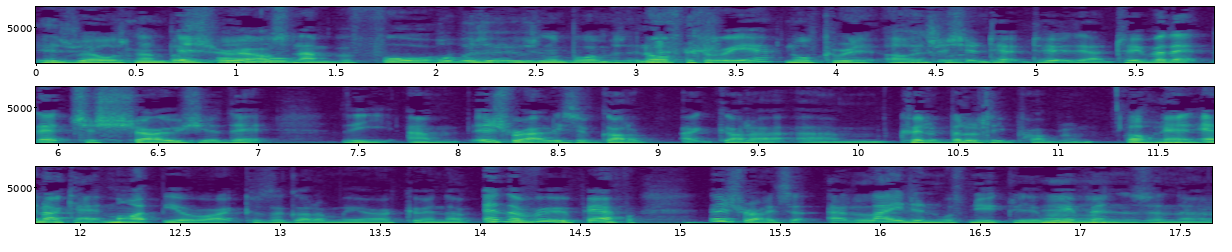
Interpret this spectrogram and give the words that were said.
Israel was number Israel's four. number four. What was it? Who was number one? Was it North Korea. North Korea. Oh, that's right. shouldn't have to do that too, but that, that just shows you that the um, Israelis have got a got a um, credibility problem. Oh, yeah. and, and okay, it might be all right because they've got America and they're, and they're very powerful. Israelis are, are laden with nuclear Mm-hmm. weapons and they're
